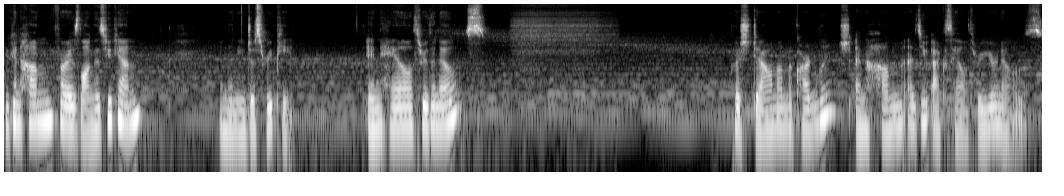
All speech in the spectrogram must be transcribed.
You can hum for as long as you can, and then you just repeat. Inhale through the nose. Push down on the cartilage and hum as you exhale through your nose.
